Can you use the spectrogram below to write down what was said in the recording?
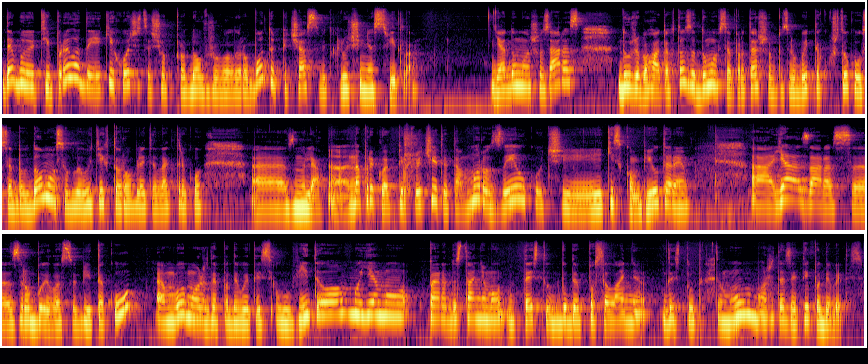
де будуть ті прилади, які хочеться, щоб продовжували роботу під час відключення світла. Я думаю, що зараз дуже багато хто задумався про те, щоб зробити таку штуку у себе вдома, особливо ті, хто роблять електрику е, з нуля. Е, наприклад, підключити там морозилку чи якісь комп'ютери. Я зараз е, зробила собі таку. Е, Ви можете подивитись у відео моєму передостанньому, десь тут буде посилання, десь тут. Тому можете зайти подивитись.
